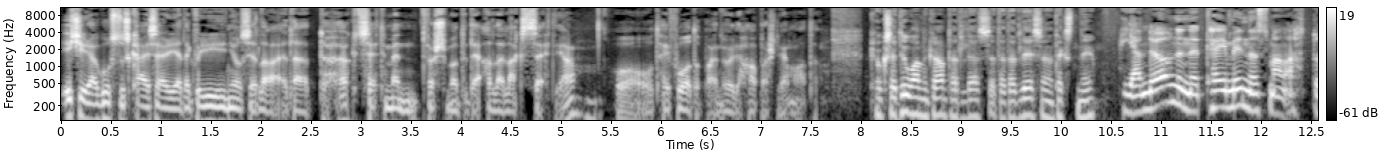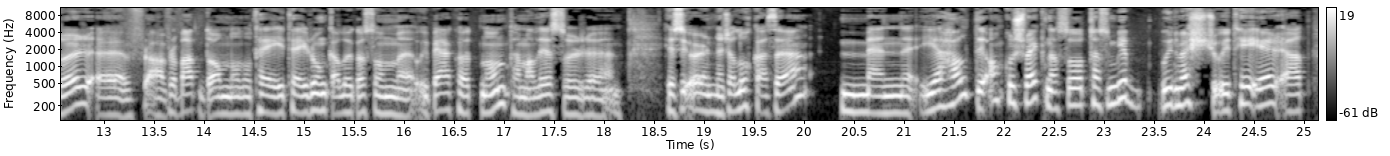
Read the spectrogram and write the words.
ikke er Augustus Kaiser, eller Quirinius, eller, eller det högt sett, men tvers mot det alla lagt sett, ja. Og, og ta får det på en øyelig haparslig måte. Kan också du, han kan att läsa at att läsa den teksten ni. Ja, nøvnene, te minnes man atter uh, fra, fra badendomnen, og te te runka lukka som uh, i berghøttenen, da man leser uh, hese ørene til Lukas, Men jeg halte anker svekna, så det som jeg burde mest jo i, det er at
